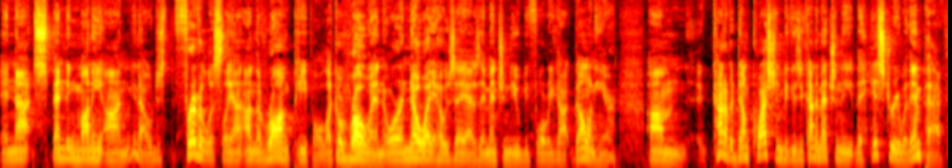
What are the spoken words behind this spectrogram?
and not spending money on, you know, just frivolously on, on, the wrong people, like a Rowan or a No Way Jose, as I mentioned to you before we got going here. Um, kind of a dumb question because you kind of mentioned the, the history with Impact.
